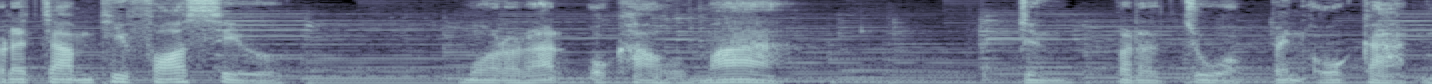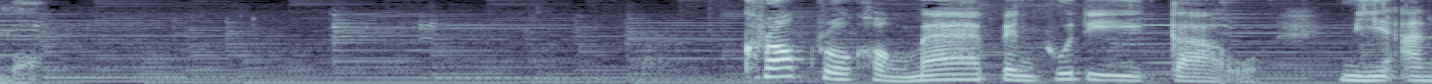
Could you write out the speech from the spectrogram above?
ประจำที่ฟอสซิล มรรัฐโอคาโฮมาจึงประจวบเป็นโอกาสเหมาะ ครอบครัวของแม่เป็นผู้ดีเก่า มีอัน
